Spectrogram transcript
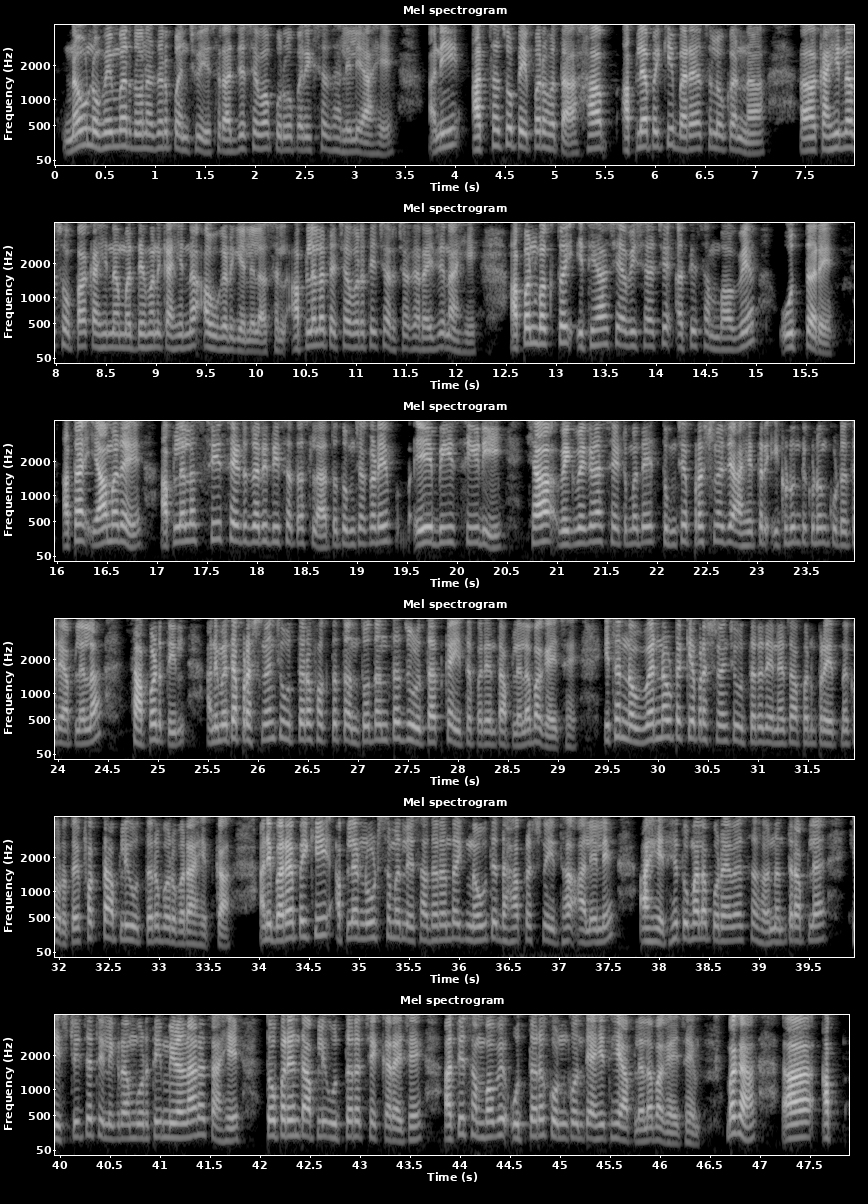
नऊ नोव्हेंबर दोन हजार पंचवीस राज्यसेवा पूर्वपरीक्षा झालेली आहे आणि आजचा जो पेपर होता हा आपल्यापैकी बऱ्याच लोकांना काहींना सोपा काहींना मध्यम आणि काहींना अवघड गेलेला असेल. आपल्याला त्याच्यावरती चर्चा करायची नाही. आपण बघतोय इतिहास या विषयाचे अतिसंभाव्य उत्तरे. आता यामध्ये आपल्याला सी सेट जरी दिसत असला तर तुमच्याकडे ए बी सी डी ह्या वेगवेगळ्या सेटमध्ये तुमचे प्रश्न जे आहेत तर इकडून तिकडून कुठेतरी आपल्याला सापडतील. आणि मग त्या प्रश्नांची उत्तरं फक्त तंतोतंत जुळतात का इथंपर्यंत आपल्याला बघायचं आहे. इथं नव्याण्णव टक्के प्रश्नांची उत्तरं देण्याचा आपण प्रयत्न करतोय. फक्त आपली उत्तरं बरोबर आहेत का? आणि बऱ्यापैकी आपल्या नोट्समधले साधारणतः एक नऊ ते दहा प्रश्न इथं आले आलेले आहेत. हे तुम्हाला पुराव्यासह नंतर आपल्या हिस्ट्रीच्या टेलिग्रामवरती मिळणारच आहे. तोपर्यंत आपली उत्तरं चेक करायचे. अतिसंभाव्य उत्तरं कोणकोणते आहेत हे आपल्याला बघायचं आहे बघा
